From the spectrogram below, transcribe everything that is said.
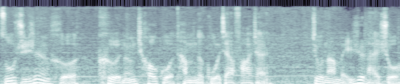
阻止任何可能超过他们的国家发展。就拿美日来说。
